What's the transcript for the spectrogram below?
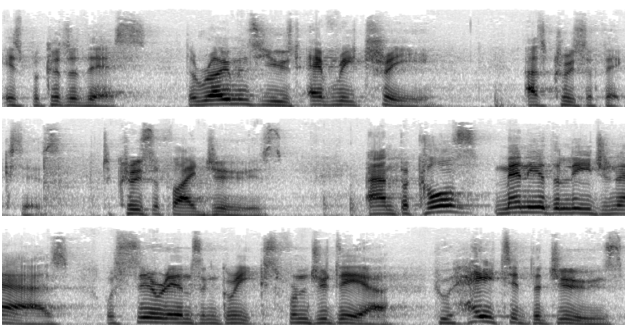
is because of this. The Romans used every tree as crucifixes to crucify Jews. And because many of the legionnaires were Syrians and Greeks from Judea who hated the Jews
